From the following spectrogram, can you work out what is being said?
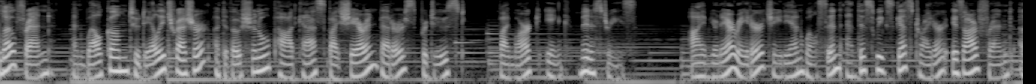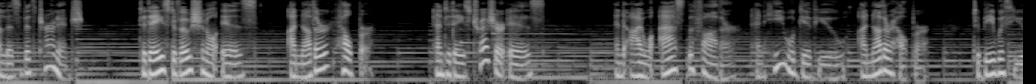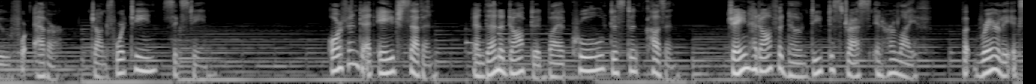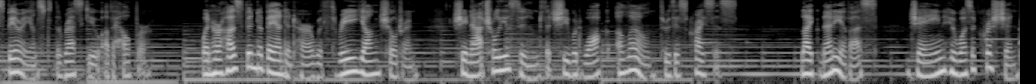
Hello, friend, and welcome to Daily Treasure, a devotional podcast by Sharon Betters, produced by Mark Inc. Ministries. I'm your narrator, Jade Wilson, and this week's guest writer is our friend Elizabeth Turnage. Today's devotional is Another Helper, and today's treasure is And I will ask the Father, and he will give you another helper to be with you forever. John 14, 16. Orphaned at age seven, and then adopted by a cruel, distant cousin, Jane had often known deep distress in her life, but rarely experienced the rescue of a helper. When her husband abandoned her with three young children, she naturally assumed that she would walk alone through this crisis. Like many of us, Jane, who was a Christian,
